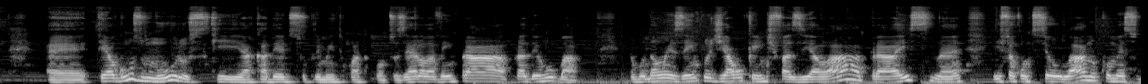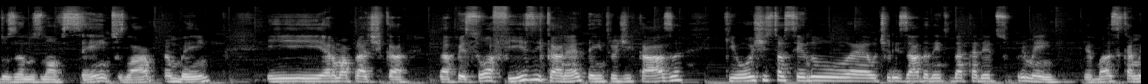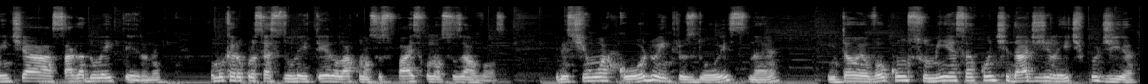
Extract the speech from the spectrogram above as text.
É, tem alguns muros que a cadeia de suprimento 4.0 ela vem para derrubar. Eu vou dar um exemplo de algo que a gente fazia lá atrás, né? Isso aconteceu lá no começo dos anos 900, lá também, e era uma prática da pessoa física, né, dentro de casa, que hoje está sendo é, utilizada dentro da cadeia de suprimento, que é basicamente a saga do leiteiro, né? Como que era o processo do leiteiro lá com nossos pais, com nossos avós? Eles tinham um acordo entre os dois, né? Então eu vou consumir essa quantidade de leite por dia.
